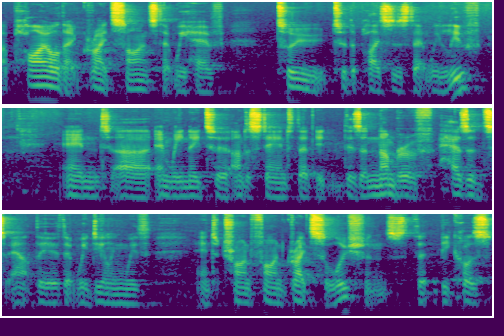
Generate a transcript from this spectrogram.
apply all that great science that we have to, to the places that we live. And, uh, and we need to understand that it, there's a number of hazards out there that we're dealing with and to try and find great solutions that because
